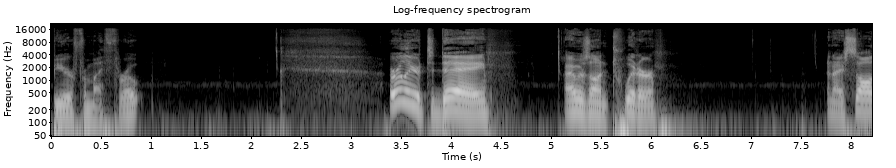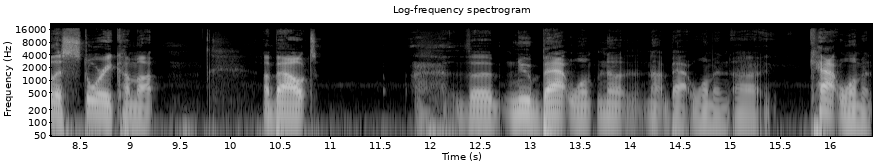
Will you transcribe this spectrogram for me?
beer from my throat. Earlier today, I was on Twitter and I saw this story come up about the new Batwoman, no, not Batwoman, uh, Catwoman,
